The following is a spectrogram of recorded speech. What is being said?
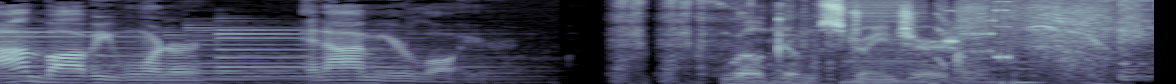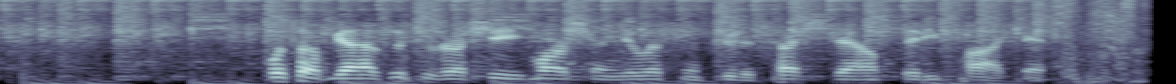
I'm Bobby Warner, and I'm your lawyer. Welcome, stranger. What's up, guys? This is Rasheed Marshall, and you're listening to the Touchdown City Podcast.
